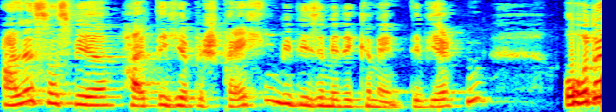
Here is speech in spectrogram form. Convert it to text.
alles, was wir heute hier besprechen, wie diese Medikamente wirken, oder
